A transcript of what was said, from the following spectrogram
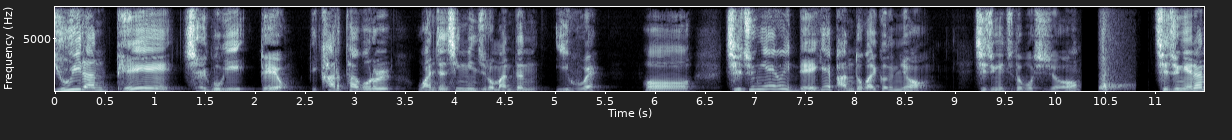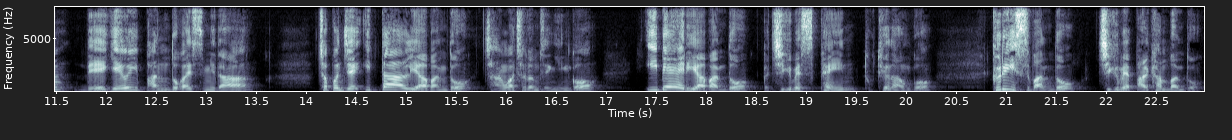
유일한 대제국이 돼요. 이 카르타고를 완전 식민지로 만든 이후에 어 지중해의 네 개 반도가 있거든요. 지중해 지도 보시죠. 지중해는 네 개의 반도가 있습니다. 첫 번째 이탈리아 반도, 장화처럼 생긴 거. 이베리아 반도, 그러니까 지금의 스페인 툭 튀어나온 거, 그리스 반도, 지금의 발칸 반도.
